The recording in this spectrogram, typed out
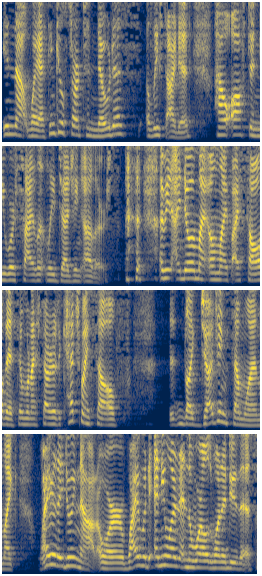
in that way, I think you'll start to notice, at least I did, how often you were silently judging others. I mean, I know in my own life I saw this and when I started to catch myself like judging someone like why are they doing that? Or why would anyone in the world want to do this?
